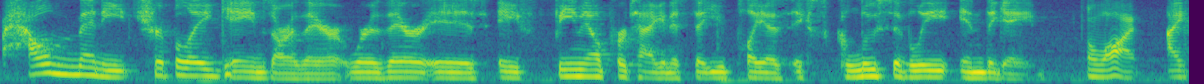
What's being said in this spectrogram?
how many AAA games are there where there is a female protagonist that you play as exclusively in the game? A lot. I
